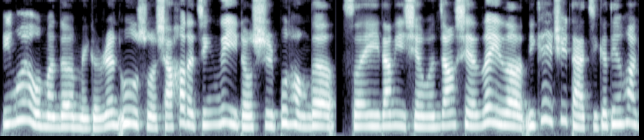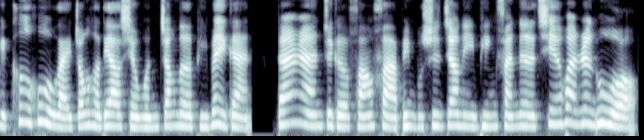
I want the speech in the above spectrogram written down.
因为我们的每个任务所消耗的精力都是不同的，所以当你写文章写累了，你可以去打几个电话给客户，来中和掉写文章的疲惫感。当然，这个方法并不是叫你频繁的切换任务哦，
